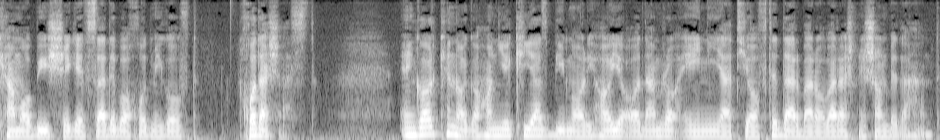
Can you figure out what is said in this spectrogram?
کمابی شگفت زده با خود می گفت خودش است. انگار که ناگهان یکی از بیماری های آدم را عینیت یافته در برابرش نشان بدهند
